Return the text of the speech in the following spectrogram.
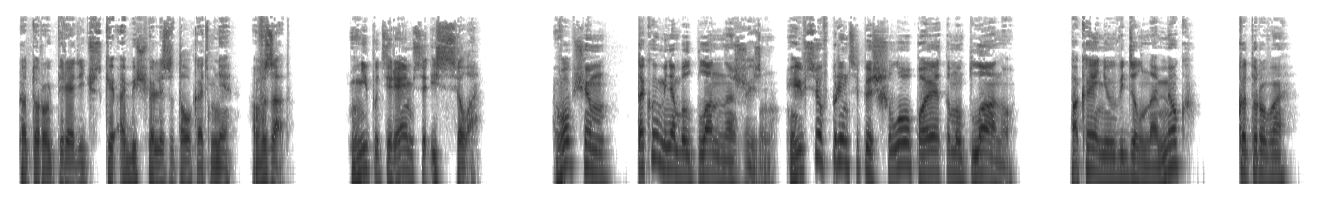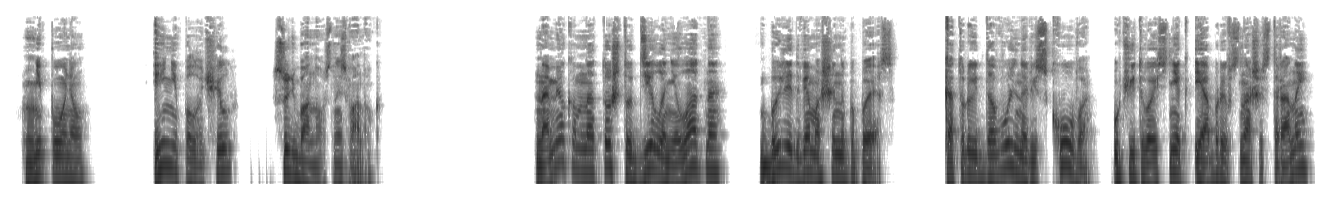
которую периодически обещали затолкать мне в зад, не потеряемся из села. В общем, такой у меня был план на жизнь, и все, в принципе, шло по этому плану, пока я не увидел намек, которого не понял, и не получил судьбоносный звонок. Намеком на то, что дело неладно, были две машины ППС, которые довольно рисково, учитывая снег и обрыв с нашей стороны,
